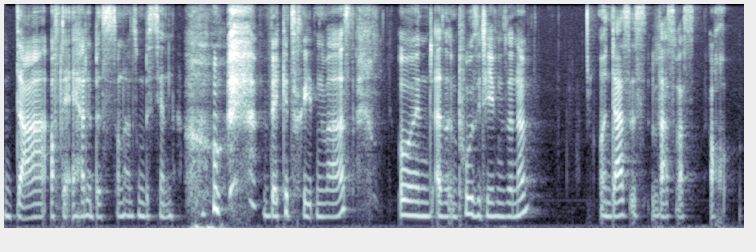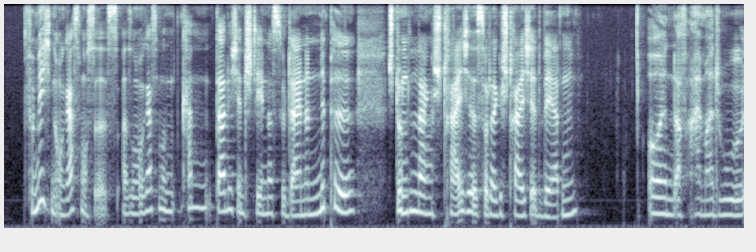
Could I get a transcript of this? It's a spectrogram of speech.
da auf der Erde bist, sondern so ein bisschen weggetreten warst. Und also im positiven Sinne. Und das ist was, was auch für mich ein Orgasmus ist. Also Orgasmus kann dadurch entstehen, dass du deine Nippel stundenlang streichelst oder gestreichelt werden und auf einmal du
